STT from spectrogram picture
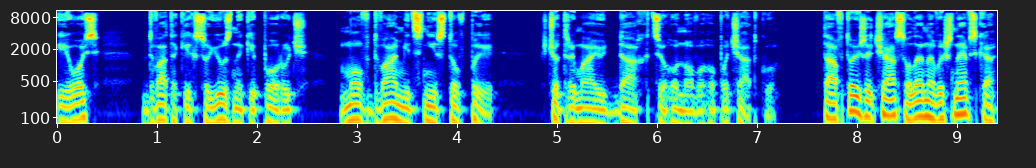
І ось два таких союзники поруч, мов два міцні стовпи, що тримають дах цього нового початку. Та в той же час Олена Вишневська,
